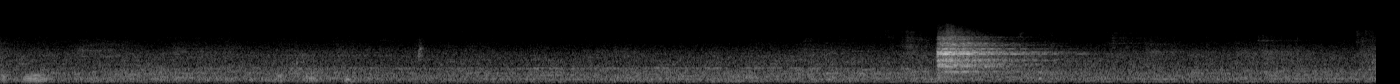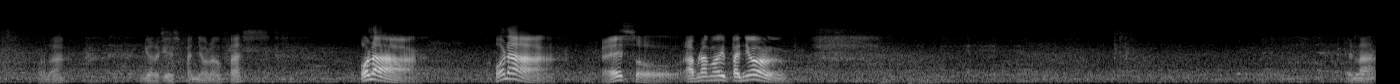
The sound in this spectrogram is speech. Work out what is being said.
beaucoup. Voilà, galerie espagnole en face. Hola, hola, eso, hablamos español. Et là,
